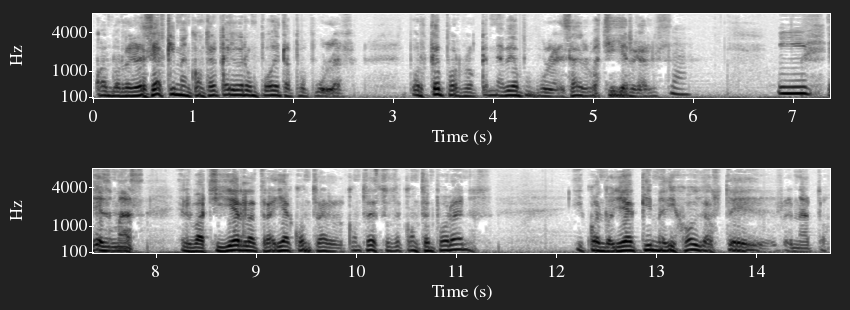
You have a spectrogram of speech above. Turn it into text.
cuando regresé aquí me encontré que yo era un poeta popular. ¿Por qué? Por lo que me había popularizado el bachiller Gales. Y... Es más, el bachiller la traía contra, contra estos de contemporáneos. Y cuando llegué aquí me dijo, oiga usted, Renato,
